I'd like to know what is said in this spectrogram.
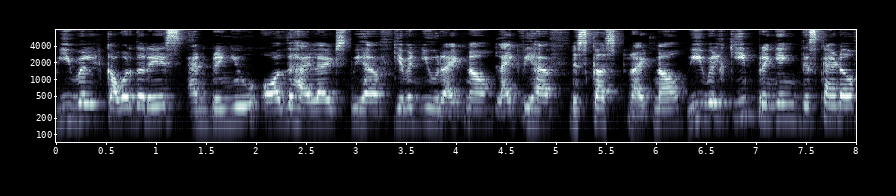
We will cover the race and bring you all the highlights we have given you right now, like we have discussed right now. We will keep bringing this kind of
